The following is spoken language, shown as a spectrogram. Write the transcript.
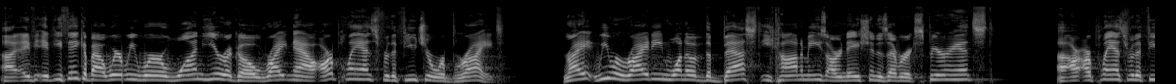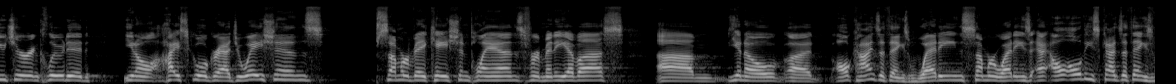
Uh, if, if you think about where we were one year ago, right now, our plans for the future were bright, right? We were riding one of the best economies our nation has ever experienced. Uh, our, our plans for the future included, you know, high school graduations, summer vacation plans for many of us um, you know, uh, all kinds of things, weddings, summer weddings, all, all, these kinds of things,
